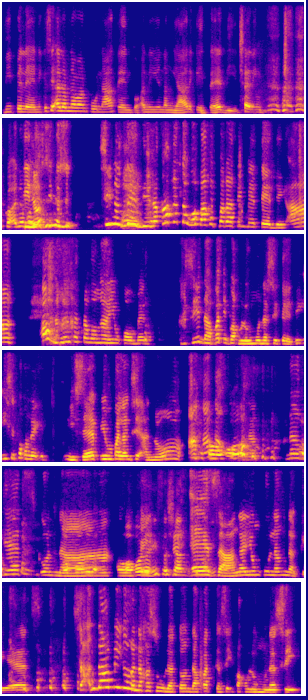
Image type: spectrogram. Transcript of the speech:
VP Lenny kasi alam naman po natin kung ano yung nangyari kay Teddy. Charing kung ano sino, yung... sino, sino, sino Teddy? Nakakatawa bakit parating may Teddy? Ah, nakakatawa nga yung comment. Kasi dapat ipakulong mo na si Teddy. Isip ako na isip, yung palang si ano. Ah, oo. na, na-gets ko na. Opo, okay. na isa siyang... Esa, ngayon ko lang na-gets. Sa ang dami nga nakasulat doon. Dapat kasi ipakulong mo na si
